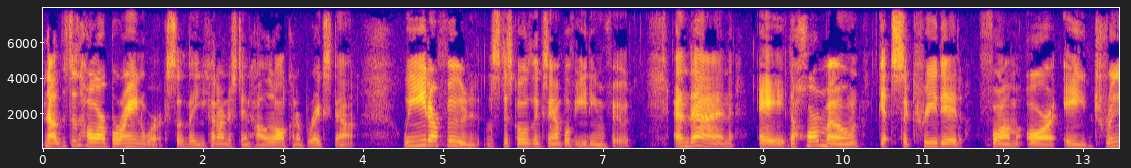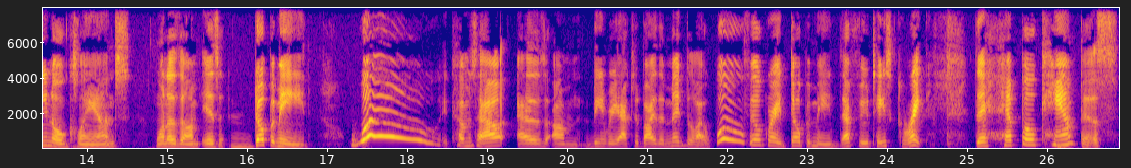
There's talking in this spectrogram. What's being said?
Now, this is how our brain works so that you can understand how it all kind of breaks down. We eat our food. Let's just go with the example of eating food. And then a the hormone gets secreted from our adrenal glands. One of them is dopamine. Woo! It comes out as um, being reacted by the amygdala. Woo, feel great. Dopamine. That food tastes great. The hippocampus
